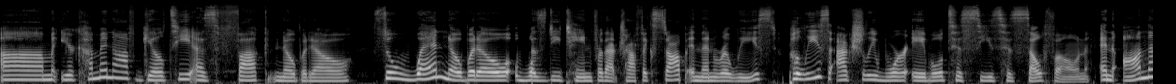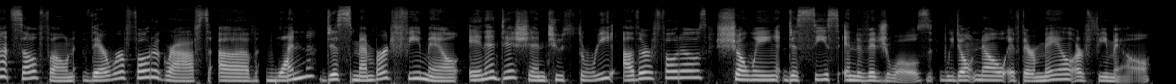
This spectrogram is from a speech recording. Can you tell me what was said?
Um, you're coming off guilty as fuck, Nwobodo. So, when Nwobodo was detained for that traffic stop and then released, police actually were able to seize his cell phone. And on that cell phone, there were photographs of one dismembered female, in addition to three other photos showing deceased individuals. We don't know if they're male or female.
